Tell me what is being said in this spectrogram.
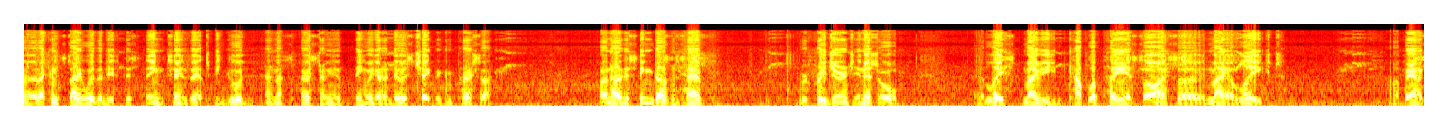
So that can stay with it if this thing turns out to be good. And that's the first thing we're going to do is check the compressor. I know this thing doesn't have refrigerant in it or at least maybe a couple of PSI so it may have leaked. I found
